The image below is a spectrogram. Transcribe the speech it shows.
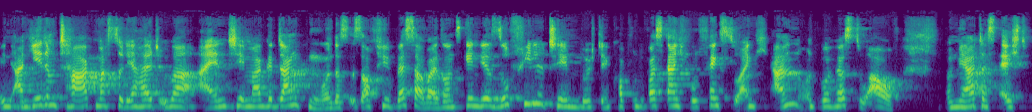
in, an jedem Tag machst du dir halt über ein Thema Gedanken und das ist auch viel besser, weil sonst gehen dir so viele Themen durch den Kopf und du weißt gar nicht, wo fängst du eigentlich an und wo hörst du auf. Und mir hat das echt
